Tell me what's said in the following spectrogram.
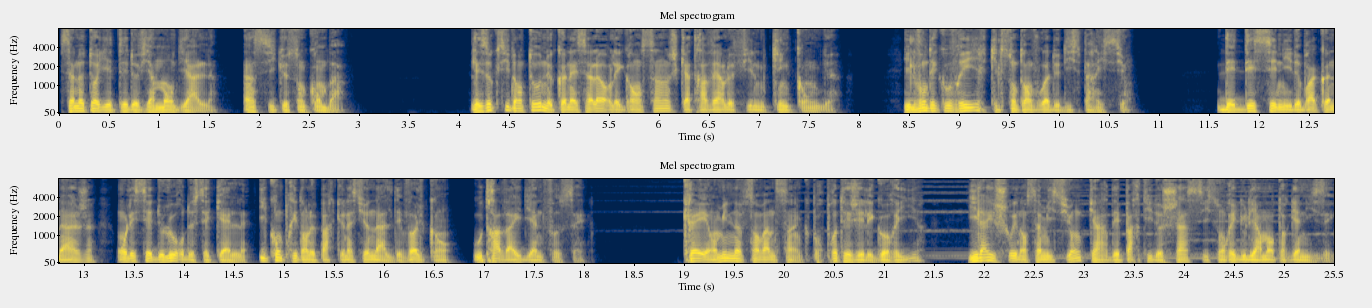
sa notoriété devient mondiale, ainsi que son combat. Les Occidentaux ne connaissent alors les grands singes qu'à travers le film King Kong. Ils vont découvrir qu'ils sont en voie de disparition. Des décennies de braconnage ont laissé de lourdes séquelles, y compris dans le parc national des volcans, où travaille Diane Fosset. Créé en 1925 pour protéger les gorilles, il a échoué dans sa mission car des parties de chasse y sont régulièrement organisées.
